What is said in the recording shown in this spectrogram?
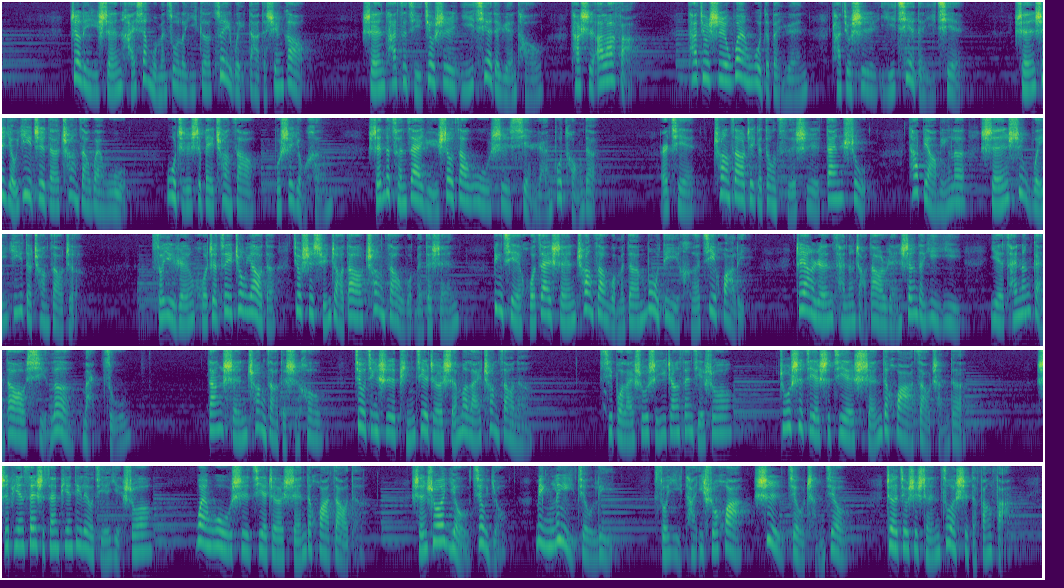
这里，神还向我们做了一个最伟大的宣告：神他自己就是一切的源头，他是阿拉法，他就是万物的本源，它就是一切的一切。神是有意志的创造万物，物质是被创造，不是永恒。神的存在与受造物是显然不同的，而且“创造”这个动词是单数，它表明了神是唯一的创造者。所以，人活着最重要的就是寻找到创造我们的神，并且活在神创造我们的目的和计划里，这样人才能找到人生的意义，也才能感到喜乐满足。当神创造的时候，究竟是凭借着什么来创造呢？希伯来书十一章三节说：“诸世界是借神的话造成的。”诗篇三十三篇第六节也说：“万物是借着神的话造的。”神说有就有，命立就立，所以他一说话，事就成就。这就是神做事的方法。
